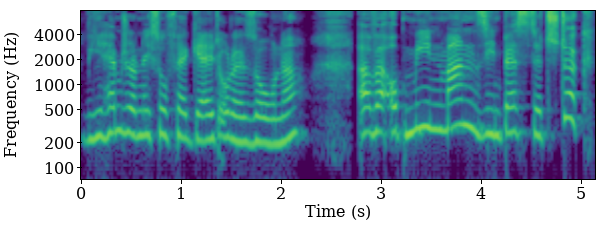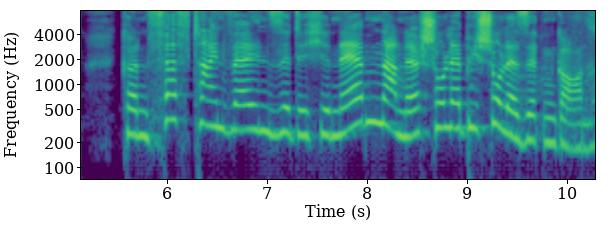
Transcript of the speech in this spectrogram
wir haben schon nicht so viel Geld oder so, ne? Aber ob mein Mann sein bestes Stück, können fünftein Wellensittiche nebeneinander Schuller bi Schuller sitten gehen.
